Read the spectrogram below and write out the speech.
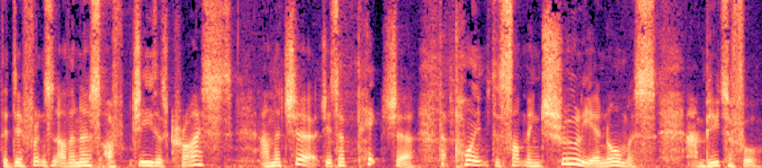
The difference and otherness of Jesus Christ and the church. It's a picture that points to something truly enormous and beautiful.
